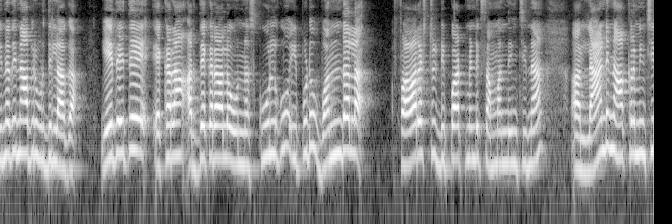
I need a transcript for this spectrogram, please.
దినదినాభివృద్ధిలాగా ఏదైతే ఎకరా అర్ధెకరాలో ఉన్న స్కూల్కు ఇప్పుడు వందల ఫారెస్ట్ డిపార్ట్మెంట్కి సంబంధించిన ల్యాండ్ని ఆక్రమించి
